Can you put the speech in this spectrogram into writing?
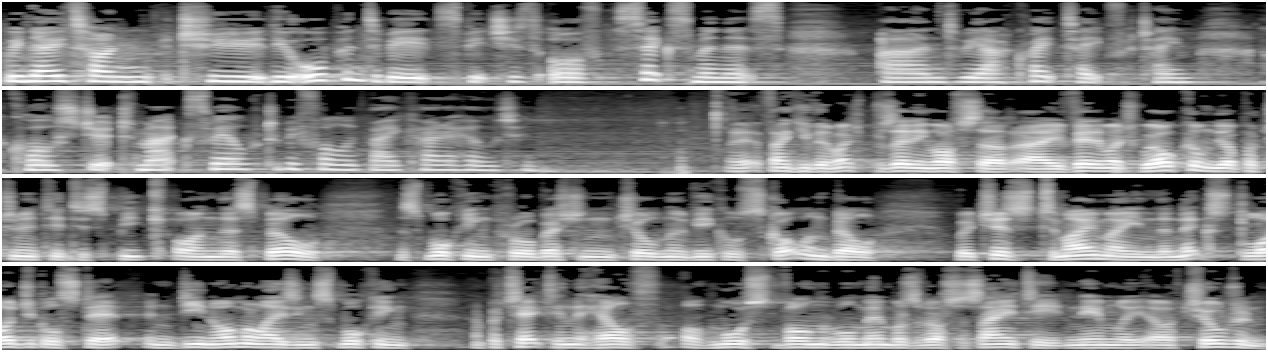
We now turn to the open debate, speeches of six minutes, and we are quite tight for time. I call Stuart Maxwell to be followed by Cara Hilton. Uh, thank you very much, Presiding Officer. I very much welcome the opportunity to speak on this bill the Smoking Prohibition Children and Vehicles Scotland Bill, which is, to my mind, the next logical step in denormalising smoking and protecting the health of most vulnerable members of our society, namely our children.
